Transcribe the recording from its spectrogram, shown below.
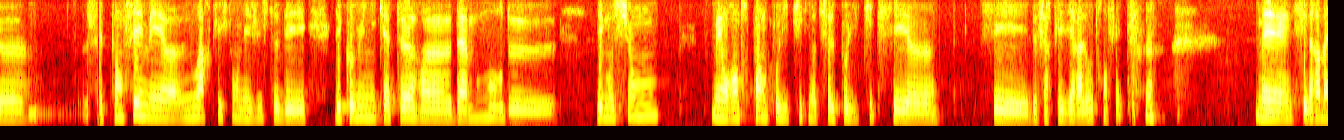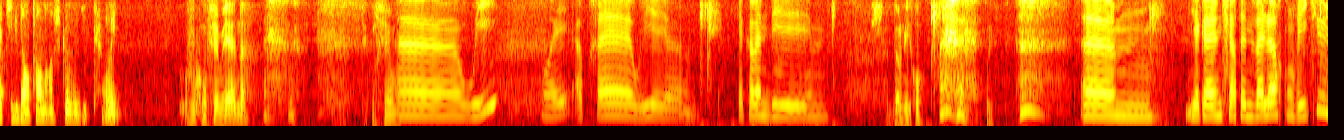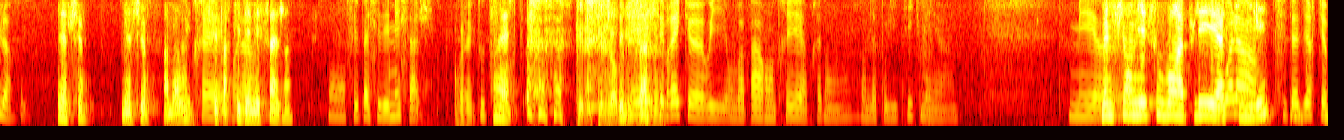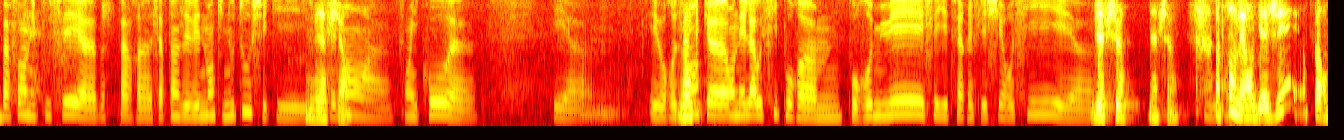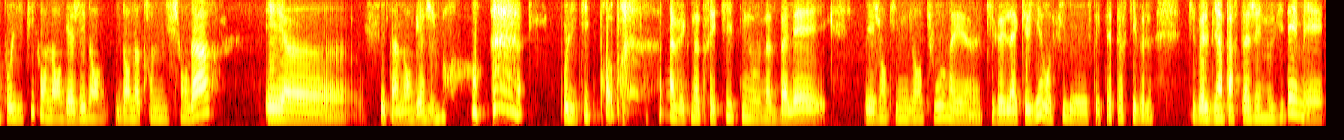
cette pensée, mais euh, nous artistes, on est juste des, communicateurs euh, d'amour, de d'émotion, mais on rentre pas en politique. Notre seule politique, c'est euh, c'est de faire plaisir à l'autre, en fait. mais c'est dramatique d'entendre ce que vous dites, oui. Vous confirmez, Anna? Tu confirmes? Oui, oui. Après, oui, il y a quand même des dans le micro. Euh, il y a quand même certaines valeurs qu'on véhicule. Bien sûr, bien sûr. Ah bah oui, c'est partie des messages. Hein. On fait passer des messages. Toutes sortes. quel, genre de message C'est vrai que oui, on va pas rentrer après dans, de la politique, mais... Euh, mais, Même si on y est souvent appelé à voilà, C'est-à-dire que parfois on est poussé euh, par certains événements qui nous touchent et qui forcément font écho et, euh, et heureusement qu'on est là aussi pour, euh, pour remuer, essayer de faire réfléchir aussi. Et, euh, bien sûr, bien sûr. Après, on est engagé, pas en politique, on est engagé dans, notre mission d'art. Et c'est un engagement politique propre avec notre équipe, notre ballet, les gens qui nous entourent et qui veulent accueillir aussi les spectateurs qui veulent, qui veulent bien partager nos idées. Mais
